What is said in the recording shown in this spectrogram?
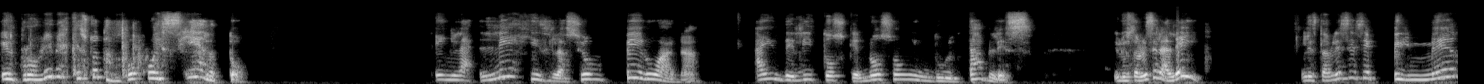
El problema es que esto tampoco es cierto en la legislación peruana hay delitos que no son indultables. Y lo establece la ley. Le establece ese primer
